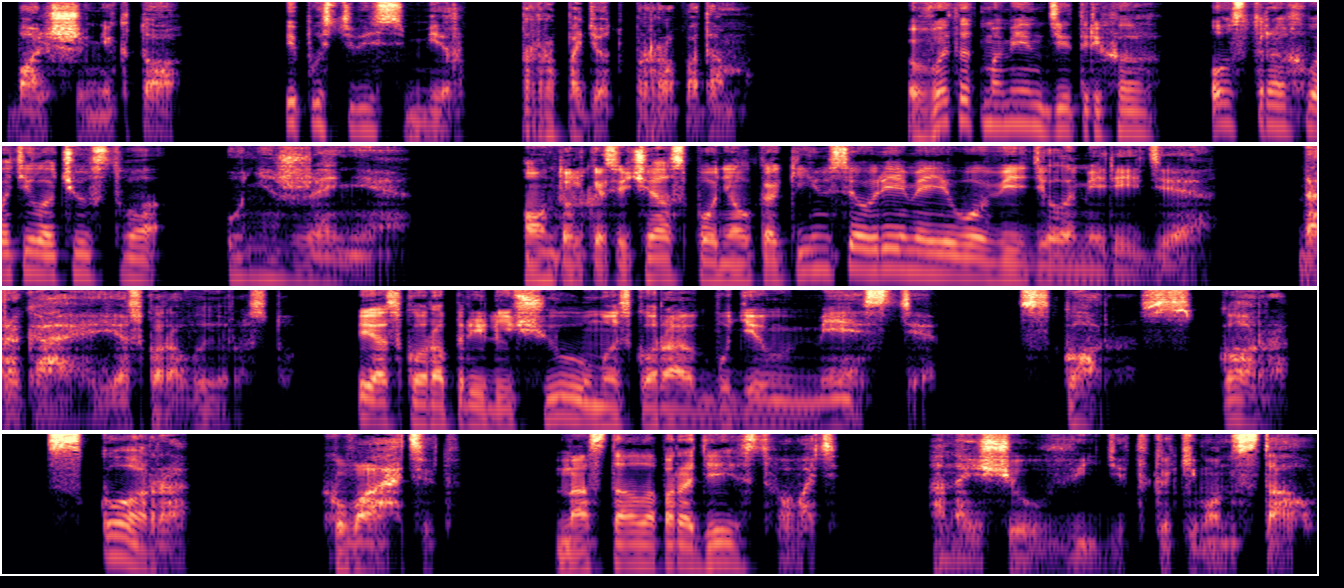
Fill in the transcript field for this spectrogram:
больше никто. И пусть весь мир пропадет пропадом. В этот момент Дитриха остро охватило чувство унижения. Он только сейчас понял, каким все время его видела Меридия. «Дорогая, я скоро вырасту. Я скоро прилечу, мы скоро будем вместе. Скоро, скоро, скоро. Хватит. Настало пора действовать. Она еще увидит, каким он стал».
